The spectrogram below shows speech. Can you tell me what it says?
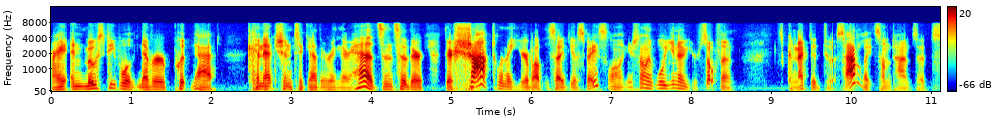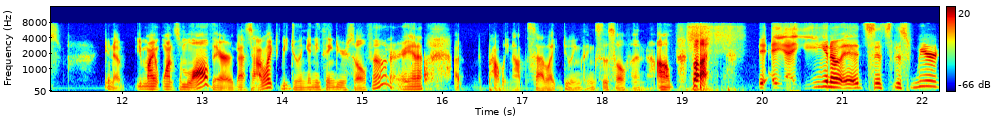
right? And most people have never put that connection together in their heads. And so they're they're shocked when they hear about this idea of space law. And you're saying well you know your cell phone is connected to a satellite sometimes. It's you know you might want some law there. That satellite could be doing anything to your cell phone or you know uh, probably not the satellite doing things to the cell phone. Um, but you know it's it's this weird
